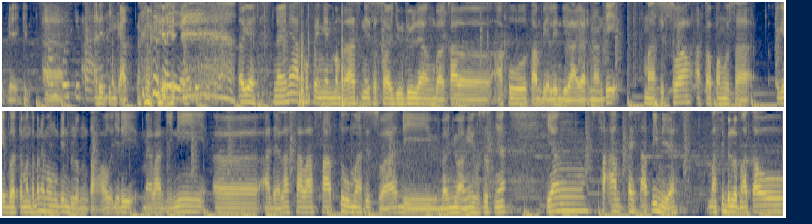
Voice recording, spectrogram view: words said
kayak gitu. Kampus Eh, kita. Ada tingkat. Iya, ada tingkat. Oke, nah ini aku pengen membahas nih sesuai judul yang bakal aku tampilin di layar nanti mahasiswa atau pengusaha. Oke, buat teman-teman yang mungkin belum tahu, jadi Melan ini eh, adalah salah satu mahasiswa di Banyuwangi khususnya yang sampai saat ini ya masih belum atau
